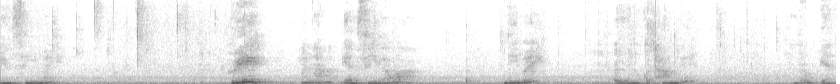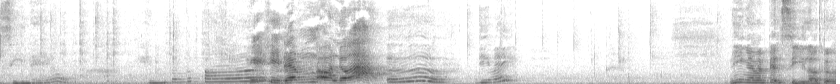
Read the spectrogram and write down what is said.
เห็นสีไหมเฮ้ยมันน้ำมันเปลี่ยนสีแล้วอะดีไหมเออหนูก็ทำดิเริ่มเปลี่ยนสีแล้ว เห็นกันหรือเปล่าพี่สีแดงอ่อนแล้วอะเออดีไหม นี่ไงมันเป็นสีแล้วเธอ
